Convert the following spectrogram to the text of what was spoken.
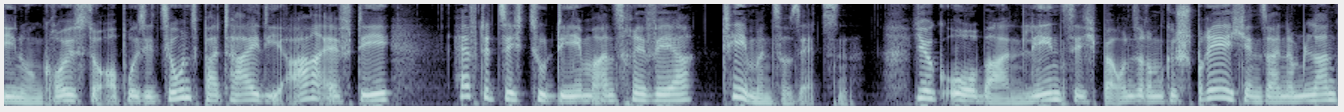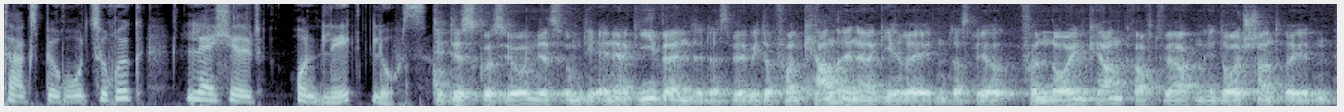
Die nun größte Oppositionspartei, die AfD, heftet sich zudem ans Revers, Themen zu setzen. Jörg Urban lehnt sich bei unserem Gespräch in seinem Landtagsbüro zurück, lächelt und legt los. Die Diskussion jetzt um die Energiewende, dass wir wieder von Kernenergie reden, dass wir von neuen Kernkraftwerken in Deutschland reden,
